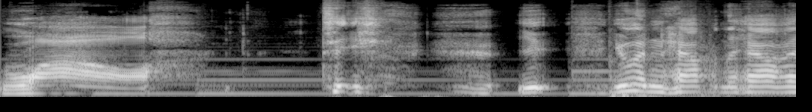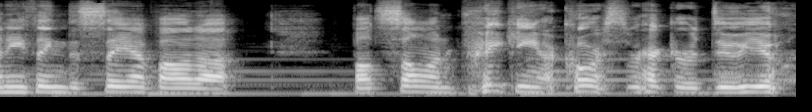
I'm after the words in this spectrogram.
Wow you you wouldn't happen to have anything to say about uh about someone breaking a course record, do you?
